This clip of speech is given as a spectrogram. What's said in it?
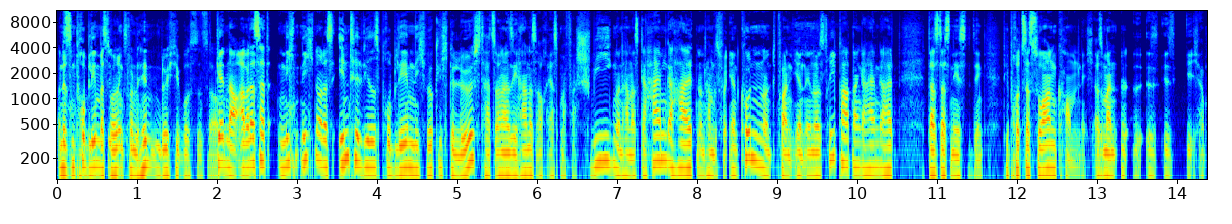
und das ist ein Problem, was übrigens von hinten durch die Brust ins Auge. Genau, aber das hat nicht, nicht nur, dass Intel dieses Problem nicht wirklich gelöst hat, sondern sie haben es auch erstmal verschwiegen und haben das geheim gehalten und haben es von ihren Kunden und von ihren Industriepartnern geheim gehalten. Das ist das nächste Ding. Die Prozessoren kommen nicht. Also man, ich habe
